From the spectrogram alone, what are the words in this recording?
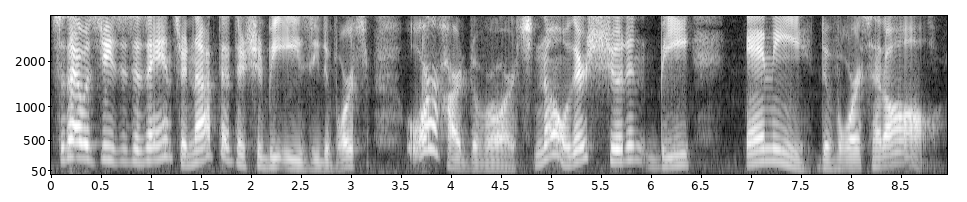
So that was Jesus' answer. Not that there should be easy divorce or hard divorce. No, there shouldn't be any divorce at all.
